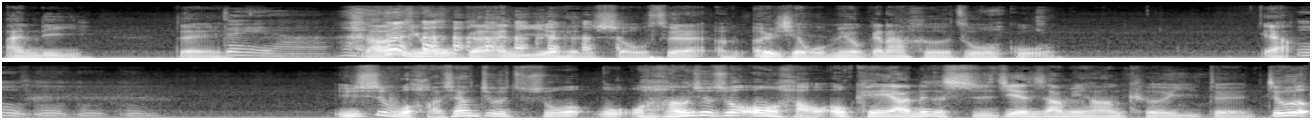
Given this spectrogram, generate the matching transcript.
安利。对。对呀，那因为我跟安迪也很熟，虽然而且我没有跟他合作过，呀，嗯嗯嗯嗯，于是我好像就说，我我好像就说，哦，好，OK 啊，那个时间上面好像可以，对，就是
